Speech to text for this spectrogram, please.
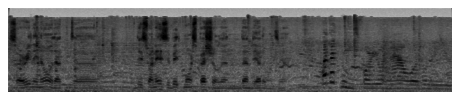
so I really know that uh, this one is a bit more special than, than the other ones. Yeah. What that means for you now, or Romania?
